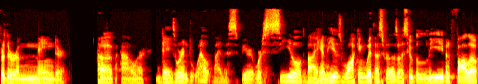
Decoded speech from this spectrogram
for the remainder of our days. We're indwelt by the Spirit. We're sealed by Him. He is walking with us for those of us who believe and follow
